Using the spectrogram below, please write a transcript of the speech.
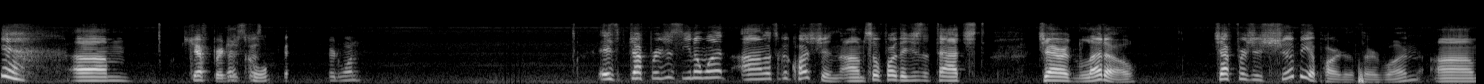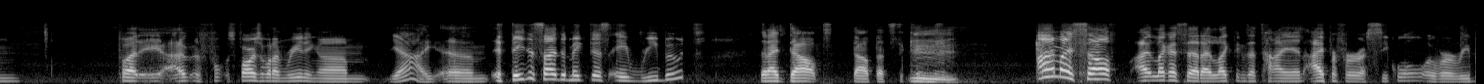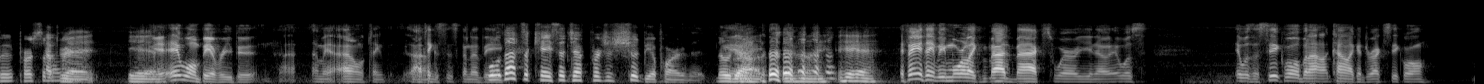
yeah. Yeah. Um, Jeff Bridges That's cool. to be the third one. Is Jeff Bridges? You know what? Um, that's a good question. Um, so far they just attached Jared Leto. Jeff Bridges should be a part of the third one. Um, but I, as far as what I'm reading, um, yeah, um, if they decide to make this a reboot, then I doubt doubt that's the case. Mm. I myself, I like I said, I like things that tie in. I prefer a sequel over a reboot personally. Right. Yeah. Yeah, it won't be a reboot. I- I mean, I don't think. I think it's just going to be. Well, that's a case, that Jeff Bridges should be a part of it, no Yeah. doubt. Yeah. if anything, it'd be more like Mad Max, where you know it was, it was a sequel, but not kind of like a direct sequel.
